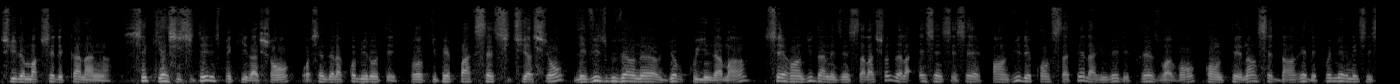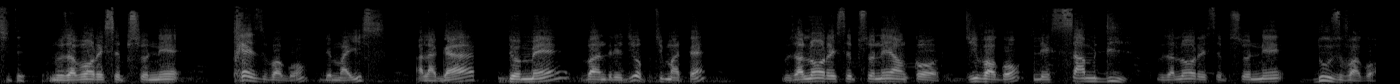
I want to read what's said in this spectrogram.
sur le marché de Kananga, ce qui a suscité une spéculation au sein de la communauté. Préoccupé par cette situation, le vice-gouverneur Diop Kouyindama s'est rendu dans les installations de la SNCC en vue de constater l'arrivée de 13 wagons contenant cette denrée de première nécessité. Nous avons réceptionné 13 wagons de maïs à la gare. Demain, vendredi au petit matin, nous allons réceptionner encore 10 wagons. Les samedis, nous allons réceptionner 12 wagons.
